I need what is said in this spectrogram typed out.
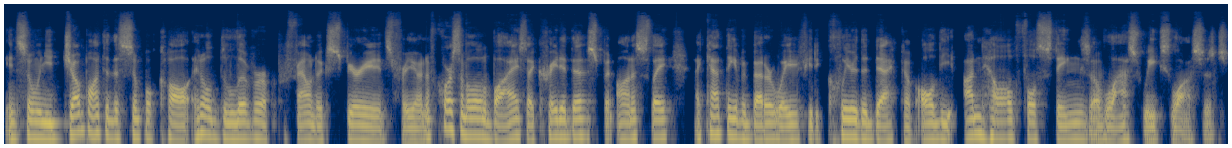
And so when you jump onto the simple call, it'll deliver a profound experience for you. And of course, I'm a little biased. I created this, but honestly, I can't think of a better way for you to clear the deck of all the unhelpful stings of last week's losses.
